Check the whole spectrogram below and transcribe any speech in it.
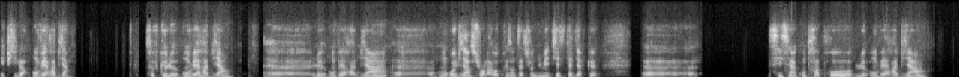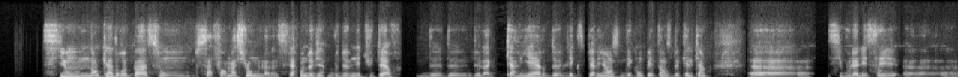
et puis bah on verra bien. Sauf que le on verra bien, le on verra bien, on revient sur la représentation du métier, c'est-à-dire que si c'est un contrat pro, le on verra bien, si on n'encadre pas son, sa formation, c'est-à-dire qu'on devient, vous devenez tuteur de, de, de la carrière, de l'expérience, des compétences de quelqu'un. Euh, si vous la laissez euh,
